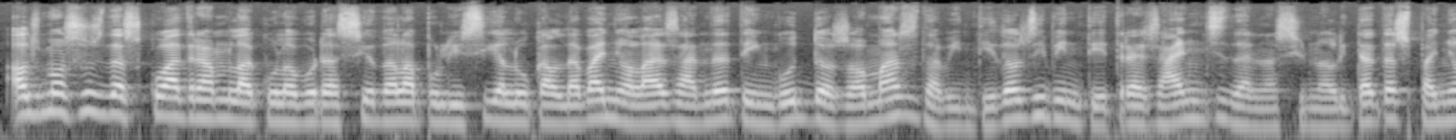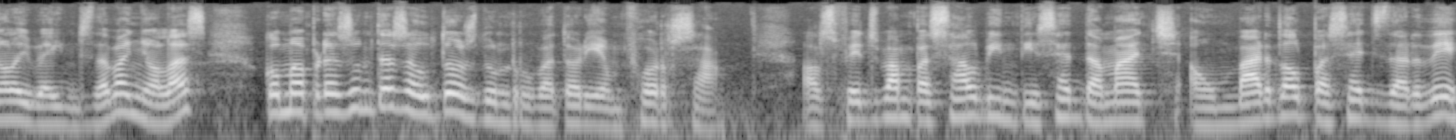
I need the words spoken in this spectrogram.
Els Mossos d'Esquadra, amb la col·laboració de la policia local de Banyoles, han detingut dos homes de 22 i 23 anys de nacionalitat espanyola i veïns de Banyoles com a presumptes autors d'un robatori amb força. Els fets van passar el 27 de maig a un bar del Passeig d'Arder,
